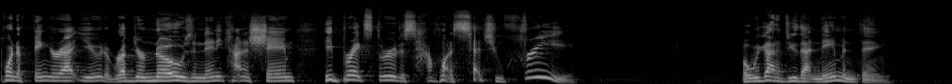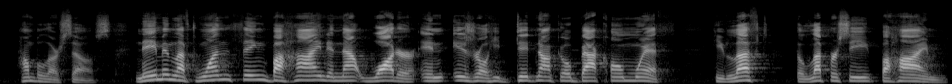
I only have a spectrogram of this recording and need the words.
point a finger at you, to rub your nose in any kind of shame. He breaks through to say, I want to set you free. But we got to do that Naaman thing humble ourselves. Naaman left one thing behind in that water in Israel he did not go back home with. He left the leprosy behind.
